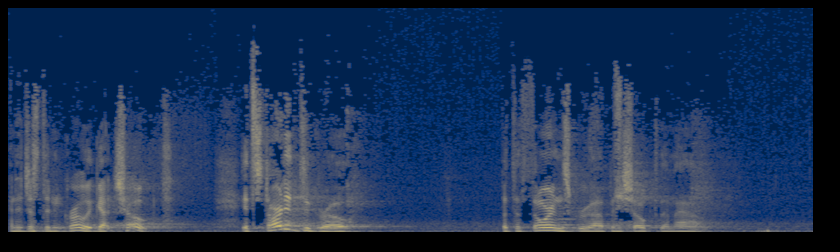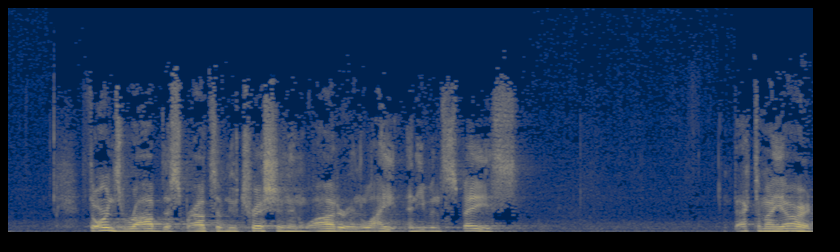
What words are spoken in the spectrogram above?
And it just didn't grow, it got choked. It started to grow, but the thorns grew up and choked them out. Thorns robbed the sprouts of nutrition and water and light and even space. Back to my yard.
